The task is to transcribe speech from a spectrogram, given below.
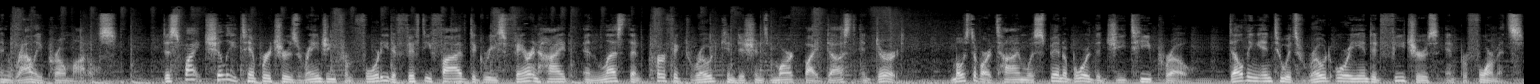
and Rally Pro models. Despite chilly temperatures ranging from 40 to 55 degrees Fahrenheit and less than perfect road conditions marked by dust and dirt, most of our time was spent aboard the GT Pro, delving into its road-oriented features and performance.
